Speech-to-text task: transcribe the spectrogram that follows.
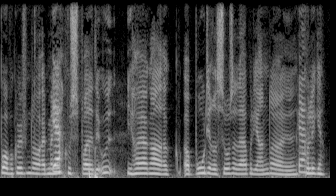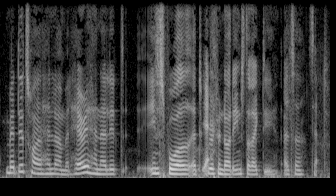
bor på Gryffindor, at man Ja. ikke kunne sprede det ud i højere grad og, og bruge de ressourcer, der er på de andre øh, Ja. kollegier. Men det tror jeg handler om, at Harry han er lidt indsporet, at Ja. Gryffindor er det eneste rigtige. Altså, Sandt.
